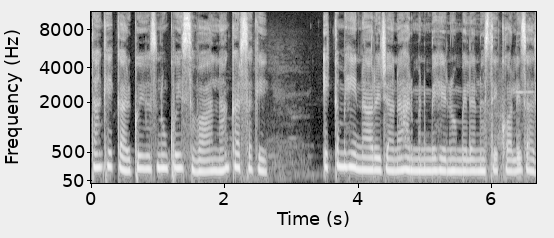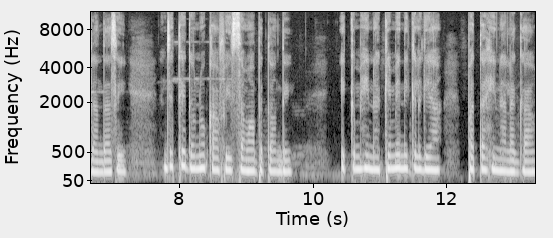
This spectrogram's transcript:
ਤਾਂ ਕਿ ਘਰ ਕੋਈ ਉਸ ਨੂੰ ਕੋਈ ਸਵਾਲ ਨਾ ਕਰ ਸਕੇ। ਇੱਕ ਮਹੀਨਾ ਰੋਜ਼ਾਨਾ ਹਰਮਨ ਮਿਹਰ ਨੂੰ ਮਿਲਣ ਉਸਦੇ ਕਾਲਜ ਆ ਜਾਂਦਾ ਸੀ, ਜਿੱਥੇ ਦੋਨੋਂ ਕਾਫੀ ਸਮਾਂ ਬਿਤਾਉਂਦੇ। ਇੱਕ ਮਹੀਨਾ ਕਿਵੇਂ ਨਿਕਲ ਗਿਆ ਪਤਾ ਹੀ ਨਾ ਲੱਗਾ।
